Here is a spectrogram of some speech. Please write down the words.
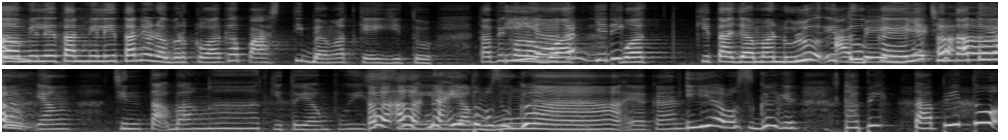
eh, militan-militan yang udah berkeluarga pasti banget kayak gitu. Tapi kalau Iya, buat kan, jadi- buat kita zaman dulu itu ABG, kayaknya cinta tuh heeh. yang yang cinta banget gitu, yang puisi, Heeh, nah yang itu maksud gue. bunga, ya kan? Iya maksud gue gitu. Tapi tapi tuh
